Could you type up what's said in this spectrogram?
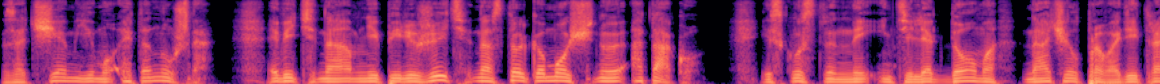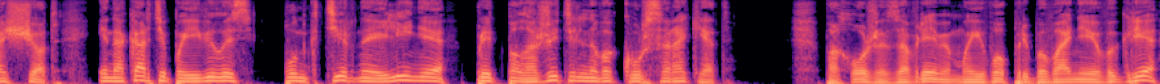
«Зачем ему это нужно? Ведь нам не пережить настолько мощную атаку». Искусственный интеллект дома начал проводить расчет, и на карте появилась пунктирная линия предположительного курса ракет. Похоже, за время моего пребывания в игре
